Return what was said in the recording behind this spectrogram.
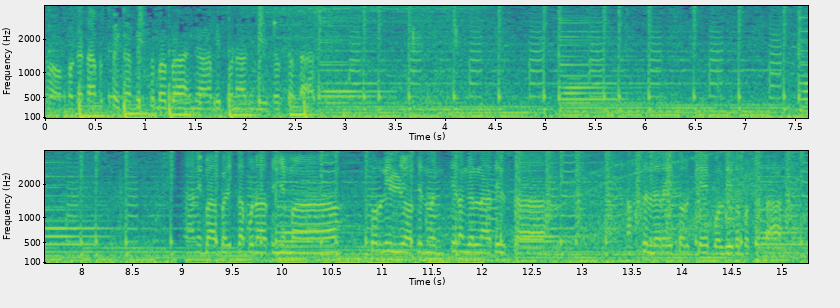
So, pagkatapos may kabit sa baba, ikakabit po natin dito sa taas. Yan, ibabalik na po natin yung mga tornilyo tinang tinanggal natin sa accelerator cable dito po sa taas.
